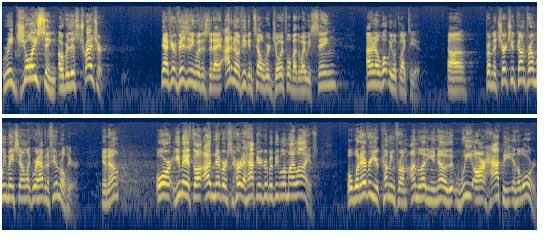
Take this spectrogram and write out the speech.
rejoicing over this treasure. Now, if you're visiting with us today, I don't know if you can tell we're joyful by the way we sing. I don't know what we look like to you. Uh, from the church you come from, we may sound like we're having a funeral here, you know? Or you may have thought, I've never heard a happier group of people in my life. Well, whatever you're coming from, I'm letting you know that we are happy in the Lord.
